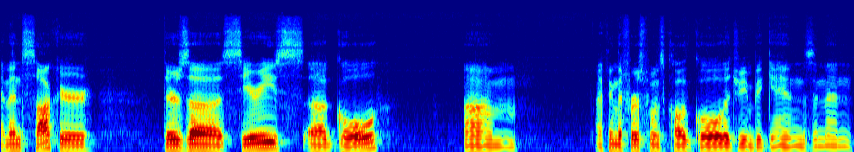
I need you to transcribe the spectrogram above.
and then soccer, there's a series uh, goal. Um, I think the first one's called Goal: The Dream Begins, and then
